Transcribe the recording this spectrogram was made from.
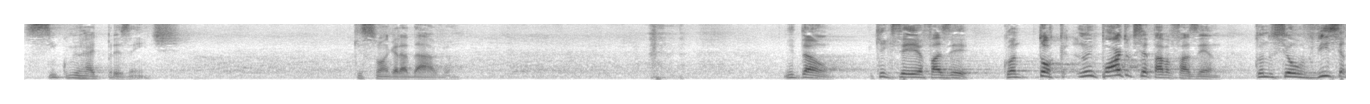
cinco mil reais de presente. Que som agradável. Então, que, que você ia fazer? Quando toca, não importa o que você estava fazendo, quando você ouvisse a,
